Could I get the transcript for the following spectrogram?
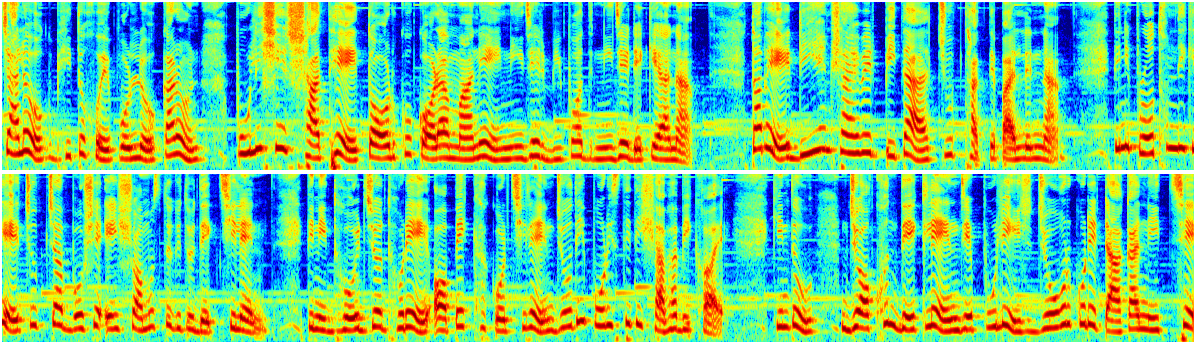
চালক ভীত হয়ে পড়ল কারণ পুলিশের সাথে তর্ক করা মানে নিজের বিপদ নিজে ডেকে আনা। তবে ডিএম সাহেবের পিতা চুপ থাকতে পারলেন না। তিনি প্রথম দিকে চুপচাপ বসে এই সমস্ত কিছু দেখছিলেন। তিনি ধৈর্য ধরে অপেক্ষা করছিলেন যদি পরিস্থিতি স্বাভাবিক হয়। কিন্তু যখন দেখলেন যে পুলিশ জোর করে টাকা নিচ্ছে,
